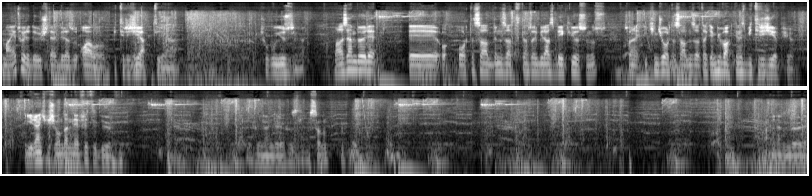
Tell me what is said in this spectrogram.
Magneto ile dövüşler biraz oh, bitirici yaptı ya. Çok uyuz ya. Bazen böyle e, orta saldırınızı attıktan sonra biraz bekliyorsunuz. Sonra ikinci orta saldırınızı atarken bir baktınız bitirici yapıyor. İğrenç bir şey ondan nefret ediyorum. hünerleri hızlı basalım. Aynen böyle.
